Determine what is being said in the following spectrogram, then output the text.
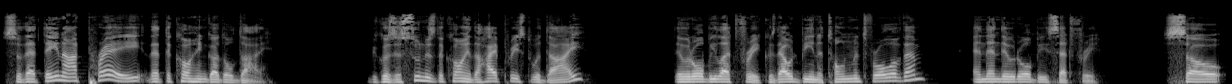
So that they not pray that the Kohen Gadol die. Because as soon as the Kohen, the high priest would die, they would all be let free because that would be an atonement for all of them. And then they would all be set free. So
